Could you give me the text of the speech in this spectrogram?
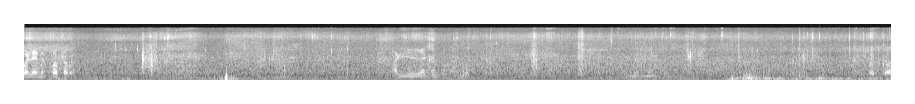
ಒಳ್ಳೆ ನೆನಪತ್ತಾರ ಹಳ್ಳಡ್ಡು ಪಟ್ಕೋ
